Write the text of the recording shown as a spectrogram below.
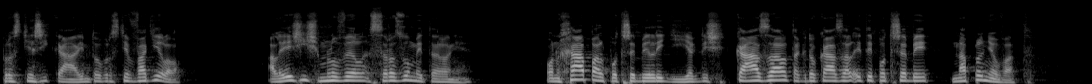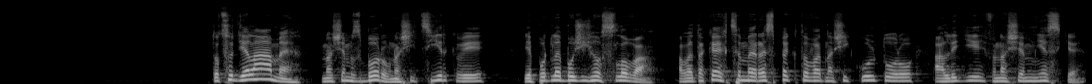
prostě říká. Jim to prostě vadilo. Ale Ježíš mluvil srozumitelně. On chápal potřeby lidí. Jak když kázal, tak dokázal i ty potřeby naplňovat. To, co děláme v našem sboru, v naší církvi, je podle Božího slova, ale také chceme respektovat naší kulturu a lidi v našem městě.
